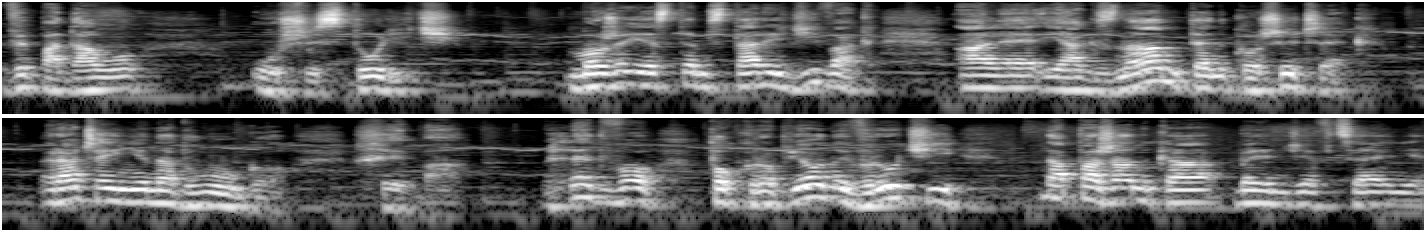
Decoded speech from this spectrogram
wypadało uszy stulić. Może jestem stary dziwak, ale jak znam ten koszyczek, raczej nie na długo, chyba. Ledwo pokropiony wróci, naparzanka będzie w cenie.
